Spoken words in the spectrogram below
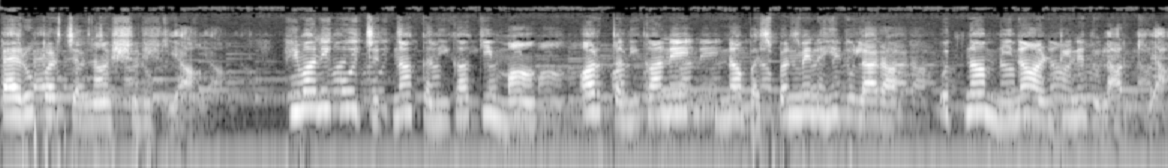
पैरों पर चलना शुरू किया। हिमानी को जितना कनिका की माँ और कनिका ने न बचपन में नहीं दुलारा, उतना मीना आंटी ने दुलार किया।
